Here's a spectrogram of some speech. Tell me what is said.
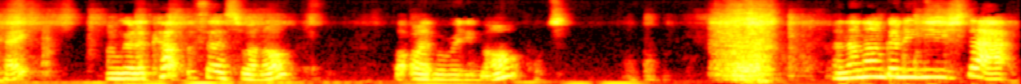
Okay, I'm going to cut the first one off that I've already marked. And then I'm going to use that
